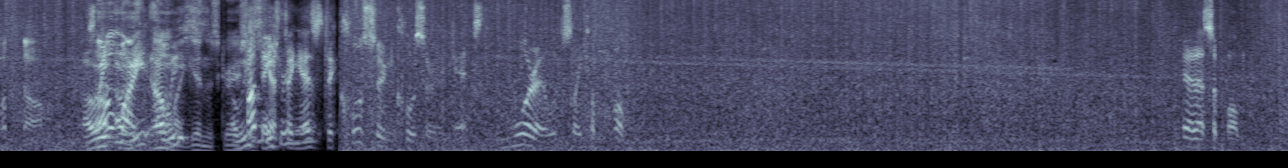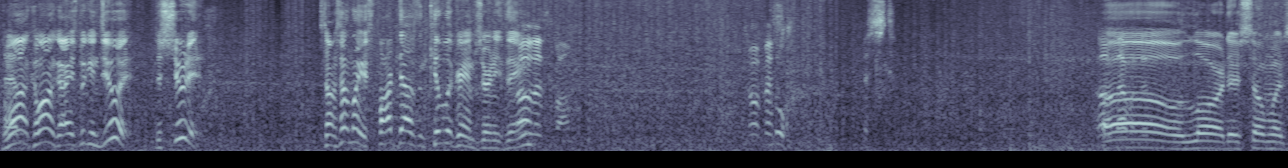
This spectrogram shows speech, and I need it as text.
What the? Are we, oh are my, we, oh we, my goodness gracious. The funniest thing is, the closer and closer it gets, the more it looks like a pump. Yeah, that's a bomb. Come on, come on, guys, we can do it. Just shoot it. It's not something like it's 5,000 kilograms or anything. Oh, that's a bomb. Oh, missed. Oh, missed. Oh, oh Lord, there's so much.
